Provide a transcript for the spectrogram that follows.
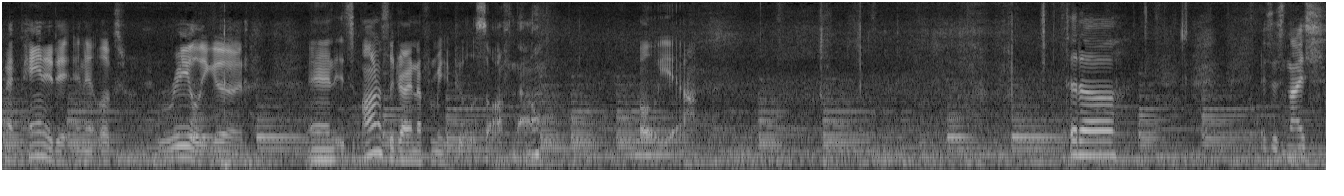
and I painted it and it looks really good. And it's honestly dry enough for me to peel this off now. Oh yeah. Ta-da! It's this nice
